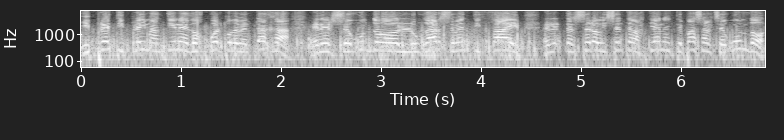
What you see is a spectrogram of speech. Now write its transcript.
Y Pretty Play mantiene dos cuerpos de ventaja. En el segundo lugar 75. En el tercero Vicente Bastián. Este pasa al segundo.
